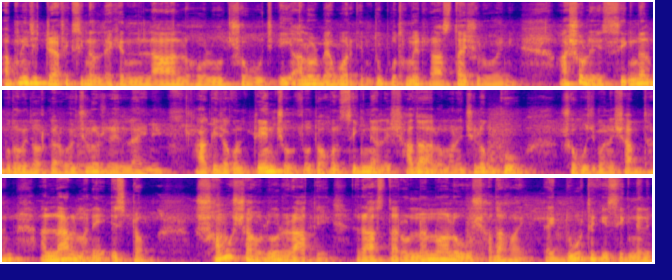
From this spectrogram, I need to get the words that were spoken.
আপনি যে ট্রাফিক সিগন্যাল দেখেন, লাল, হলুদ, সবুজ, এই আলোর ব্যবহার কিন্তু প্রথমে রাস্তায় শুরু হয়নি। আসলে সিগন্যাল প্রথমে দরকার হয়েছিল রেল লাইনে। আগে যখন ট্রেন চলতো, তখন সিগন্যালে সাদা আলো মানে ছিল গো। সবুজ মানে সাবধান, আর লাল মানে স্টপ সমস্যা হলো রাতে। রাস্তার অন্যান্য আলো সাদা হয়, তাই দূর থেকে সিগন্যালে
